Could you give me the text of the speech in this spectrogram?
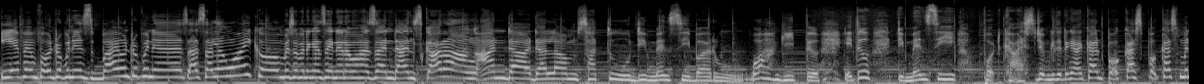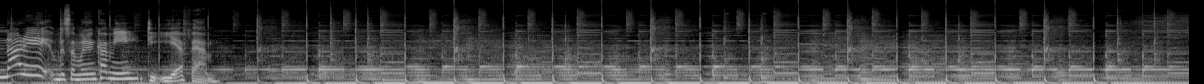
EFM for Entrepreneurs by Entrepreneurs. Assalamualaikum bersama dengan saya Nana Mahazan dan sekarang anda dalam satu dimensi baru. Wah gitu. Itu dimensi podcast. Jom kita dengarkan podcast-podcast menarik bersama dengan kami di EFM.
